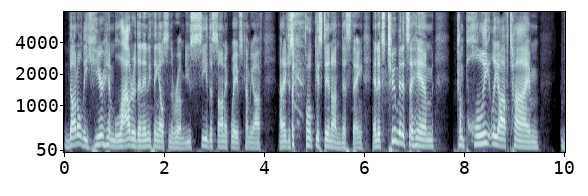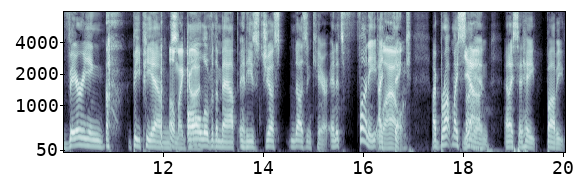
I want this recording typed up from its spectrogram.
not only hear him louder than anything else in the room, you see the sonic waves coming off. And I just focused in on this thing. And it's two minutes of him completely off time, varying BPMs Oh my God. all over the map. And he's just doesn't care. And it's funny, Wow. I think. I brought my son Yeah. in and I said, Hey, Bobby,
